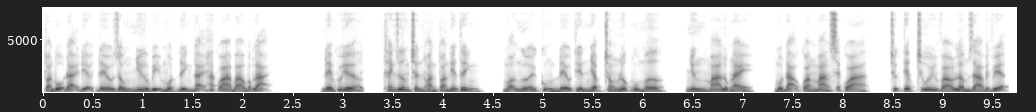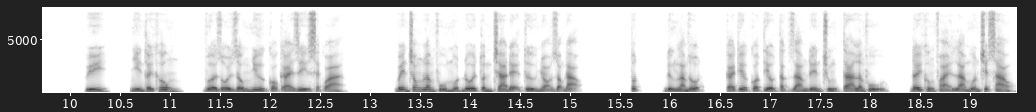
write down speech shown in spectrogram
toàn bộ đại địa đều giống như bị một đỉnh đại hắc qua bao bọc lại. Đêm khuya, thanh dương chấn hoàn toàn yên tĩnh, mọi người cũng đều tiến nhập trong lúc ngủ mơ, nhưng mà lúc này một đạo quang mang sẽ qua, trực tiếp chui vào lâm ra biệt viện. Uy, nhìn thấy không, vừa rồi giống như có cái gì sẽ qua. Bên trong lâm phủ một đôi tuần tra đệ tử nhỏ giọng đạo. Tốt, đừng làm rộn, cái kia có tiểu tặc dám đến chúng ta lâm phủ, đây không phải là muốn chết sao?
